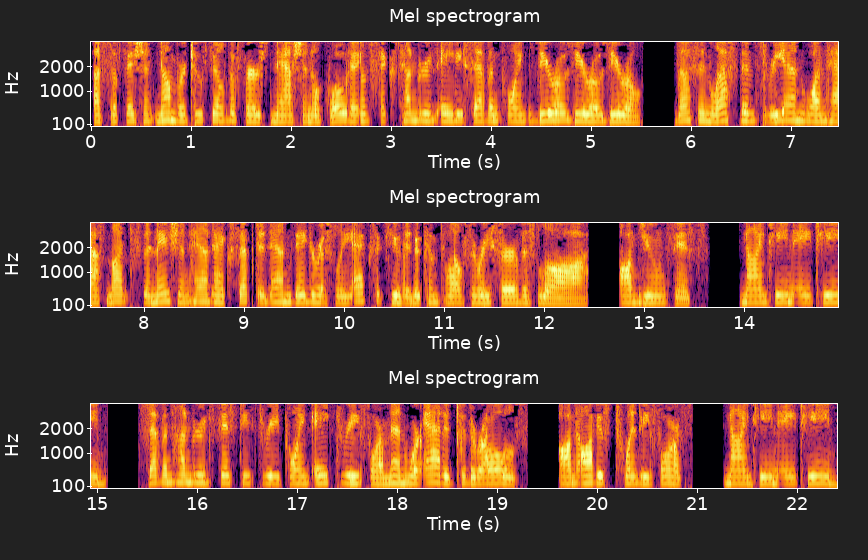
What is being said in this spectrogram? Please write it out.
a sufficient number to fill the first national quota of 687.000. Thus in less than three and one half months the nation had accepted and vigorously executed a compulsory service law. On June 5, 1918, 753.834 men were added to the rolls. On August 24, 1918,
